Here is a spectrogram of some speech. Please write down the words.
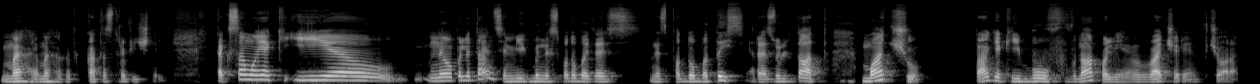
мега і мега катастрофічний. Так само, як і неаполітанцям міг би не сподобатись, не сподобатись результат матчу так, який був в Наполі ввечері вчора,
